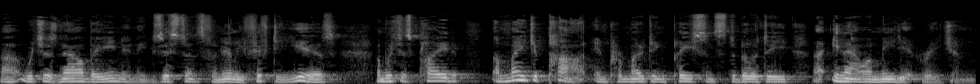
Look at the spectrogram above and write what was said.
uh, which has now been in existence for nearly 50 years and which has played a major part in promoting peace and stability uh, in our immediate region.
